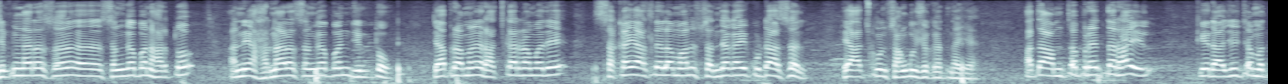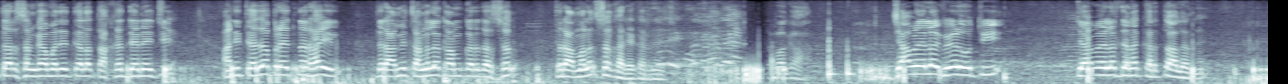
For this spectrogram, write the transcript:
जिंकणारा स संघ पण हारतो आणि हरणारा संघ पण जिंकतो. त्याप्रमाणे राजकारणामध्ये सकाळी असलेला माणूस संध्याकाळी कुठं असेल हे आज कोण सांगू शकत नाही आहे आता आमचा प्रयत्न राहील की राजूच्या मतदारसंघामध्ये त्याला ताकद देण्याची आणि त्याचा प्रयत्न राहील जर आम्ही चांगलं काम करत असेल तर आम्हाला सहकार्य करण्याचे. बघा ज्या वेळेला वेळ होती त्यावेळेला त्यांना करता आलं नाही.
